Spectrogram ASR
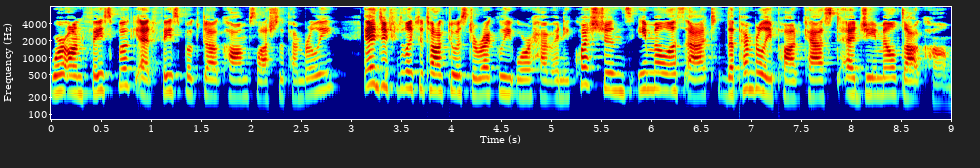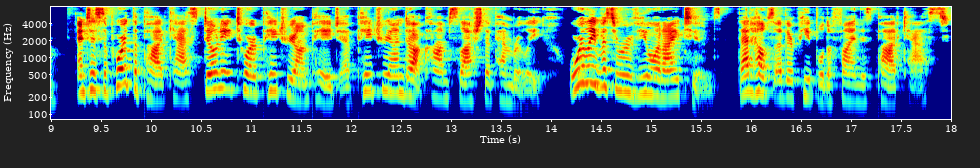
We're on Facebook at facebook.com slash The Pemberley. And if you'd like to talk to us directly or have any questions, email us at thepemberleypodcast at gmail.com. And to support the podcast, donate to our Patreon page at patreon.com slash thepemberley, or leave us a review on iTunes. That helps other people to find this podcast.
